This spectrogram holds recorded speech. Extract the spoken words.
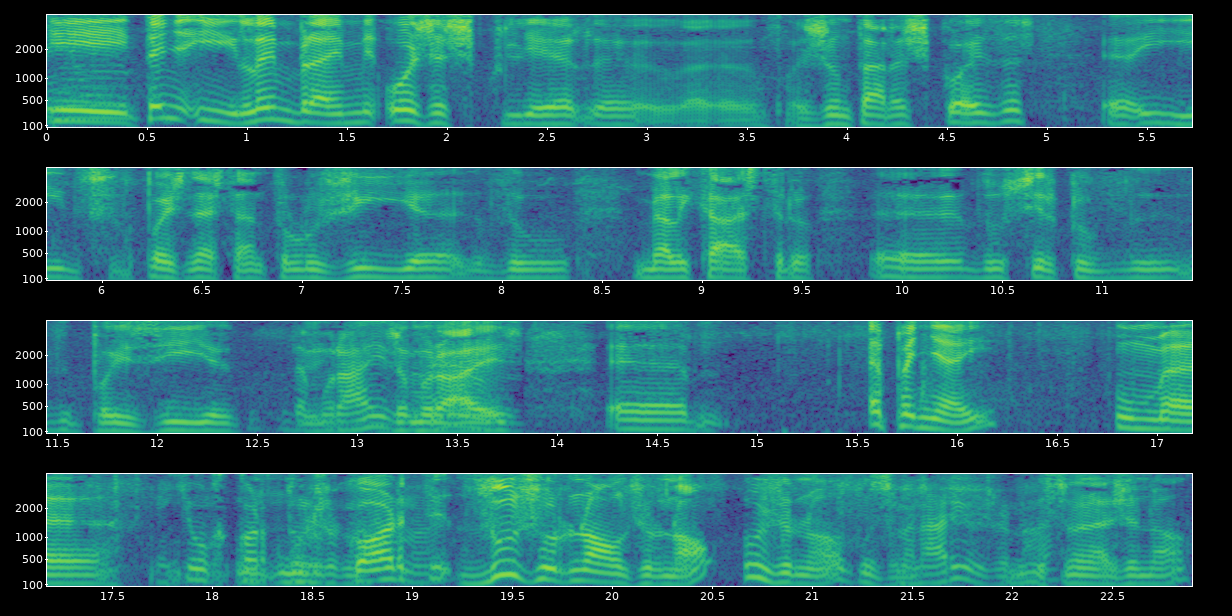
E, tenho, e lembrei-me, hoje a escolher, eh, a juntar as coisas, e depois nesta antologia do Meli Castro, eh, do Círculo de, de Poesia da Moraes, da Moraes é? apanhei uma, um recorte, um, um recorte jornal, do jornal Jornal, o jornal, do semanário, jornal. do semanário Jornal,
